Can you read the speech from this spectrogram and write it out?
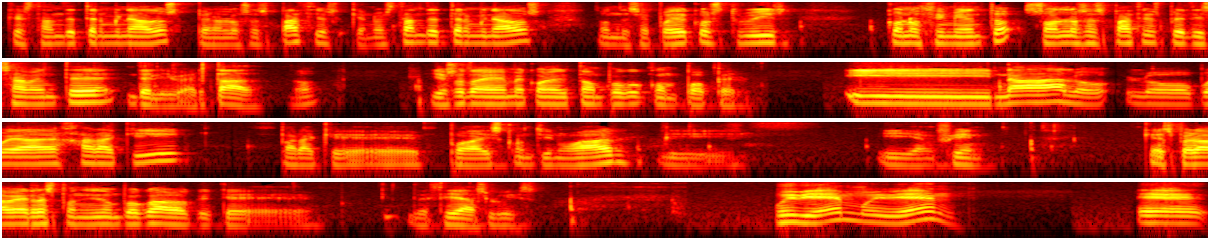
que están determinados, pero los espacios que no están determinados, donde se puede construir conocimiento, son los espacios precisamente de libertad. ¿no? Y eso también me conecta un poco con Popper. Y nada, lo, voy a dejar aquí para que podáis continuar y, y, en fin, que espero haber respondido un poco a lo que, decías, Luis. Muy bien, muy bien. Eh,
